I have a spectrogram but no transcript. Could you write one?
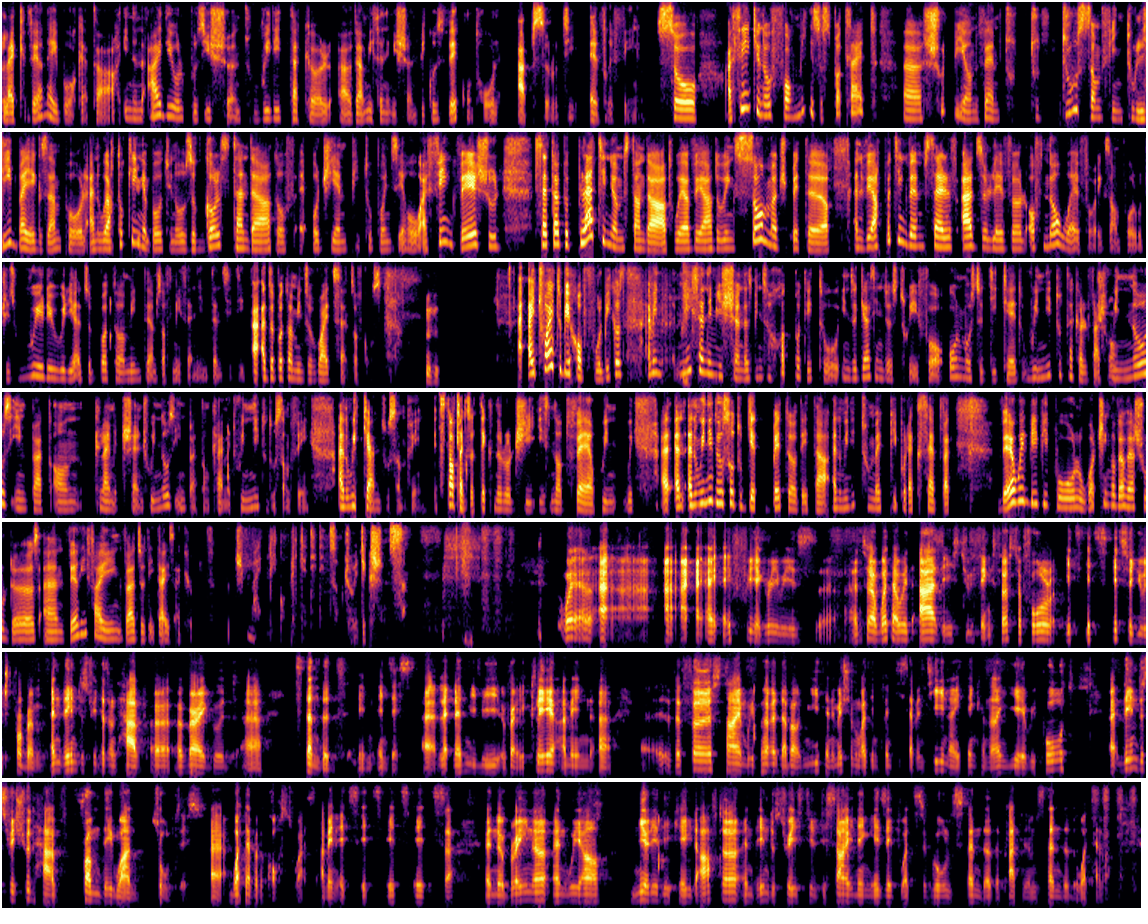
like their neighbor Qatar in an ideal position to really tackle uh, their methane emission because they control absolutely everything. So I think you know for me the spotlight uh, should be on them to to do something to lead by example and we are talking Mhm. about you know the gold standard of uh, OGMP 2.0 I think they should set up a platinum standard where they are doing so much better and they are putting themselves at the level of Norway, for example, which is really, really at the bottom in terms of methane intensity. At the bottom in the right sense, of course. Mhm. I, I try to be hopeful because I mean methane emission has been the hot potato in the gas industry for almost a decade. We need to tackle that. Sure. We know the impact on climate change. We know the impact on climate. We need to do something, and we can do something. It's not like the technology is not there. We we and and we need also to get better data, and we need to make people accept that there will be people watching over their shoulders and verifying that the data is accurate, which might be complicated in some jurisdictions. Well, I, I, I, I, fully agree with uh, and so what I would add is two things. First of all, it's it's it's a huge problem, and the industry doesn't have a, a very good uh, standard in in this. Uh, let let me be very clear. I mean. Uh, uh, the first time we've heard about methane emission was in 2017, I think, an IEA report. Uh, the industry should have, from day one, solved this, uh, whatever the cost was. I mean, it's it's it's it's uh, a no-brainer, and we are nearly a decade after, and the industry is still deciding: is it what's the gold standard, the platinum standard, or whatever?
